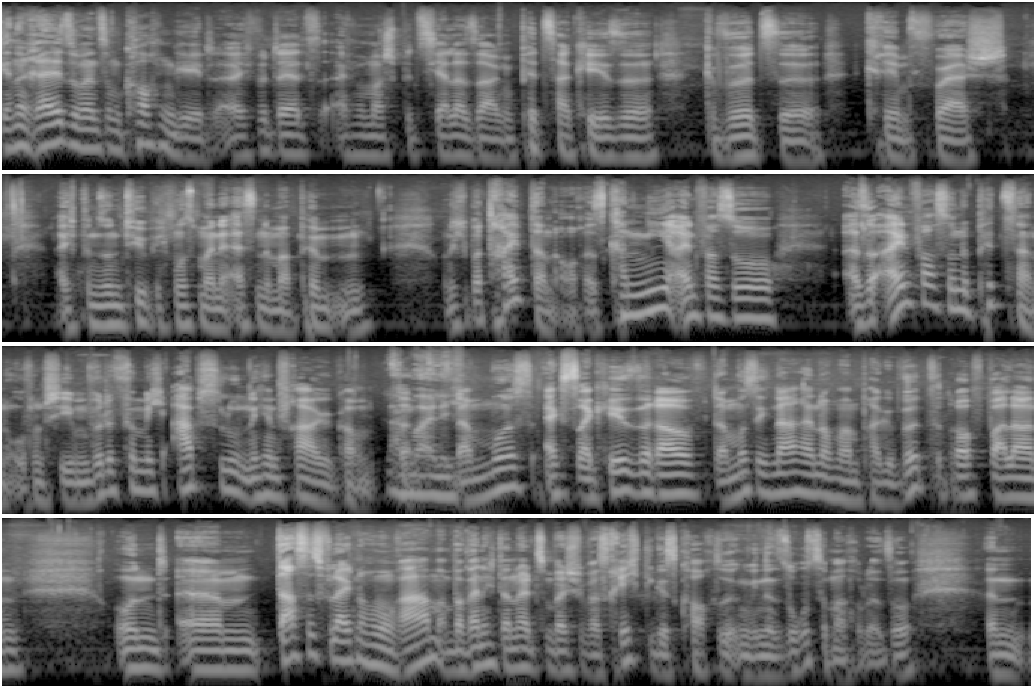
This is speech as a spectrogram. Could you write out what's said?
generell so, wenn es um Kochen geht, äh, ich würde da jetzt einfach mal spezieller sagen, Pizzakäse, Gewürze, Creme Fraiche. Ich bin so ein Typ, ich muss meine Essen immer pimpen. Und ich übertreibe dann auch. Es kann nie einfach so, also einfach so eine Pizza in den Ofen schieben, würde für mich absolut nicht in Frage kommen. Langweilig. Da, da muss extra Käse drauf, da muss ich nachher noch mal ein paar Gewürze drauf ballern. Und ähm, das ist vielleicht noch im Rahmen, aber wenn ich dann halt zum Beispiel was Richtiges koche, so irgendwie eine Soße mache oder so, dann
